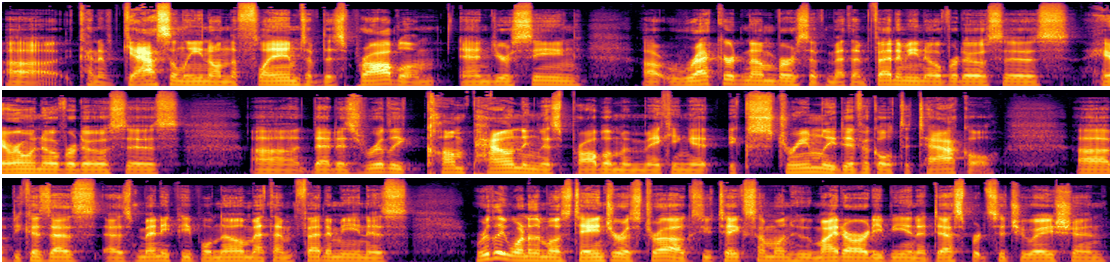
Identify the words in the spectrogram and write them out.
uh, kind of gasoline on the flames of this problem. And you're seeing uh, record numbers of methamphetamine overdoses, heroin overdoses. Uh, that is really compounding this problem and making it extremely difficult to tackle. Uh, because as as many people know, methamphetamine is really one of the most dangerous drugs. You take someone who might already be in a desperate situation,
